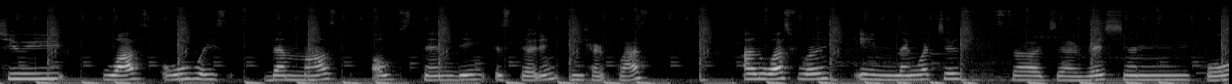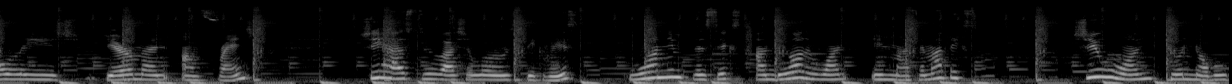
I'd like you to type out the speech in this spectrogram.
she was always the most outstanding student in her class and was fluent in languages such as Russian, Polish, German, and French. She has two bachelor's degrees, one in physics and the other one in mathematics. She won two Nobel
